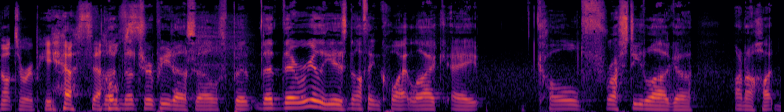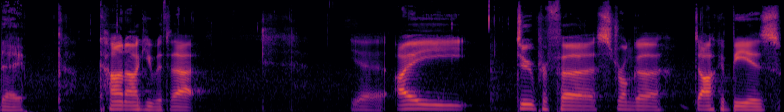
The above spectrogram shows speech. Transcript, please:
Not to repeat ourselves. Not, not to repeat ourselves, but th- there really is nothing quite like a cold, frosty lager on a hot day. Can't argue with that. Yeah, I do prefer stronger, darker beers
